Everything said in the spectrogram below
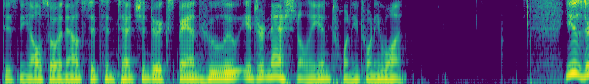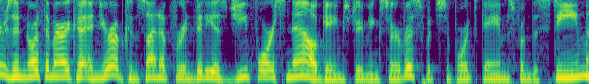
Disney also announced its intention to expand Hulu internationally in 2021. Users in North America and Europe can sign up for NVIDIA's GeForce Now game streaming service, which supports games from the Steam,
